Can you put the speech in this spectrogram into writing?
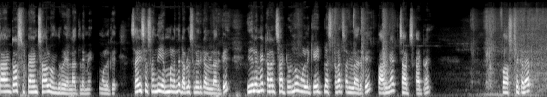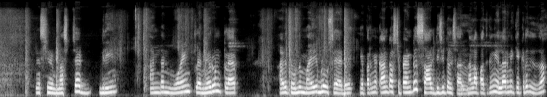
கான்ட்ராஸ்ட் பேண்ட் ஷால் வந்துடும் எல்லாத்துலேயுமே உங்களுக்கு. சைஸஸ் வந்து எம்எல்லேருந்து டபுள் எக்ஸ்எல் வரைக்கும் இருக்குது இதுலேயுமே கலர் சார்ட் வந்து உங்களுக்கு எயிட் ப்ளஸ் கலர்ஸ் அவைலபிளாக இருக்குது பாருங்கள் சார்ட்ஸ் காட்டுறேன். First colour next mustard green and then wine colour maroon colour அடுத்து வந்து மை ப்ளூ ஷேடு இங்கே பாருங்கள் கான்ட்ராஸ்ட் பேண்ட்டு சால் டிஜிட்டல் சால் நல்லா பார்த்துக்கோங்க. எல்லாருமே கேட்குறது இதுதான்.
